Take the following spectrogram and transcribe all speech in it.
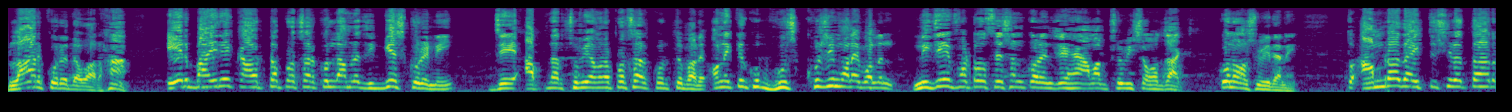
ব্লার করে দেওয়ার। হ্যাঁ এর বাইরে কাউরটা প্রচার করলে আমরা জিজ্ঞেস করে নেই যে আপনার ছবি আমরা প্রচার করতে পারে। অনেকে খুব খুশি মনে বলেন, নিজেই ফটো সেশন করেন যে হ্যাঁ আমার ছবি সহ যাক, কোনো অসুবিধা নেই। তো আমরা দায়িত্বশীলতার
